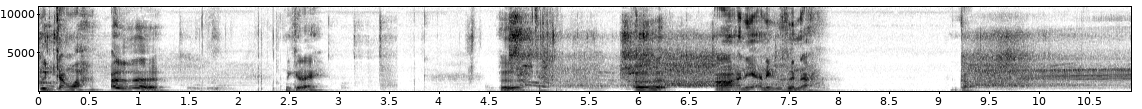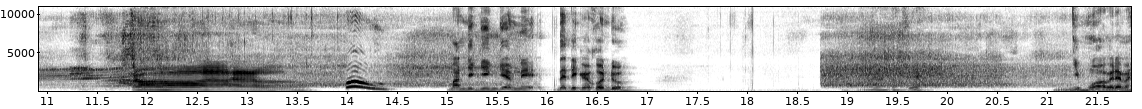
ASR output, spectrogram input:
อึดจังวะเออเออ นี่คืออะไร เออ เออ อ๋อ อันนี้ อันนี้คือขึ้นนะก็อ่าวมันจริงๆเกมนี้ แต่เด็กไม่ควรดู อ่า โอเคหยิบหัวไปได้ไหม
